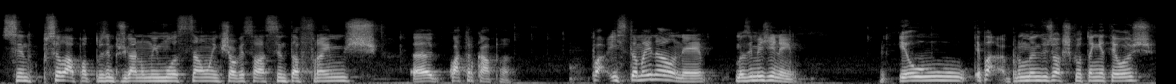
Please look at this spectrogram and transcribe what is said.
Sendo que, sei lá, pode, por exemplo, jogar numa emulação em que joga, sei lá, 60 frames a 4K. Pá, isso também não, né? Mas imaginem, eu. Epá, pelo menos os jogos que eu tenho até hoje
